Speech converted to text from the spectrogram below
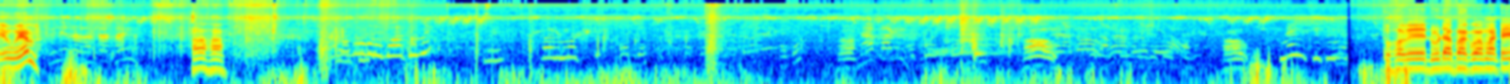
એવું એમ? હા હા. તો હવે ડોડા ભાગવા માટે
